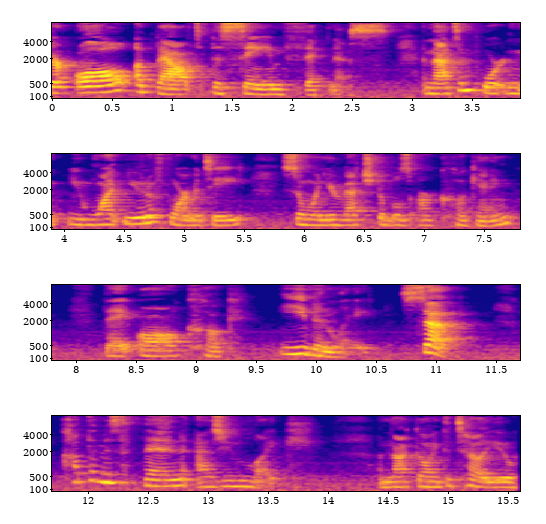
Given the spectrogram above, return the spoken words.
they're all about the same thickness. And that's important. You want uniformity. So when your vegetables are cooking, they all cook evenly. So cut them as thin as you like. I'm not going to tell you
